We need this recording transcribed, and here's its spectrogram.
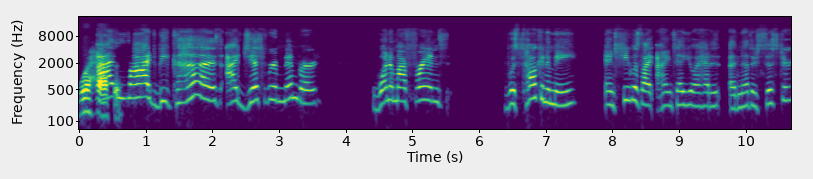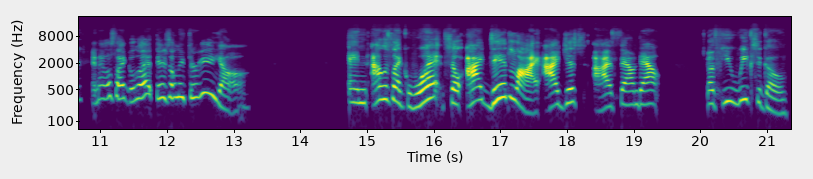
What happened? I lied because I just remembered one of my friends was talking to me and she was like, I didn't tell you I had a, another sister. And I was like, what? There's only three of y'all. And I was like, what? So I did lie. I just, I found out a few weeks ago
